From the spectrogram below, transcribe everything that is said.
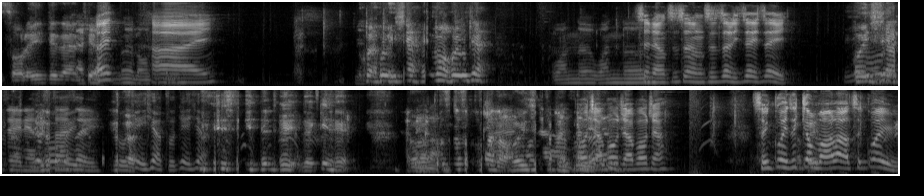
手雷现在跳，哎那个楼梯，嗨，快回一下，黑帽挥一下，完了完了，这两只，这两只，这里，这里，这里。挥一下，这两个在这里，左键一下，左键一下，对的，给你，我都是手段了，挥一下，包夹，包夹，包夹。陈冠宇在干嘛啦？陈冠宇，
